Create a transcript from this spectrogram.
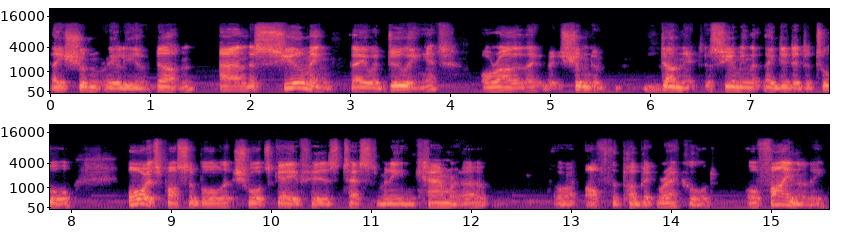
they shouldn't really have done. And assuming they were doing it, or rather, they shouldn't have done it, assuming that they did it at all. Or it's possible that Schwartz gave his testimony in camera or off the public record. Or finally,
